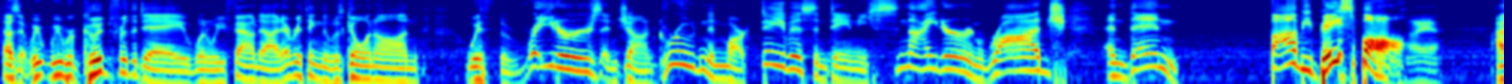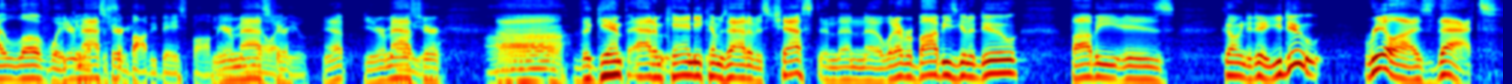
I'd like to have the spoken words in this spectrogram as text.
That was it. We, we were good for the day when we found out everything that was going on with the Raiders and Jon Gruden and Mark Davis and Danny Snyder and Raj. And then Bobby Baseball. Oh, yeah. I love waking You're up to some Bobby Baseball, man. You're a You know master. Yep, you're a master. yeah. Uh, Ah. the gimp Adam Candy comes out of his chest, and then uh, whatever Bobby's going to do, Bobby is going to do. You do realize that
